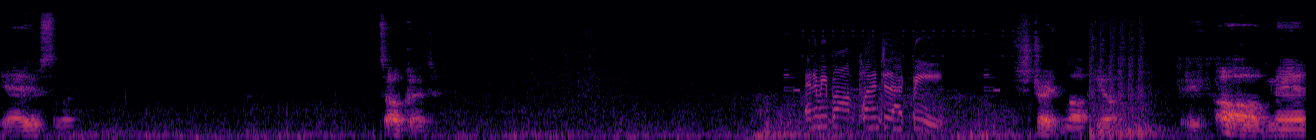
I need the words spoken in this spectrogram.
Yeah, he was still in. It's all good. enemy bomb planted at B. Straight luck, yo. Oh man.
